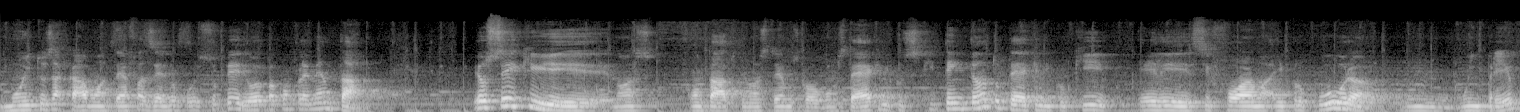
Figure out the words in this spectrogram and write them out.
muitos acabam até fazendo o curso superior para complementar. Eu sei que nós, contato que nós temos com alguns técnicos, que tem tanto técnico que ele se forma e procura um, um emprego,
